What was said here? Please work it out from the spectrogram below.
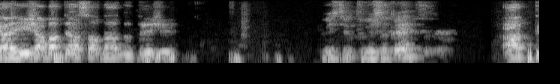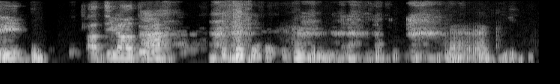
aí já bateu a saudade do TG. Tu viste o quê? AT, atirador. Ah, Caraca.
